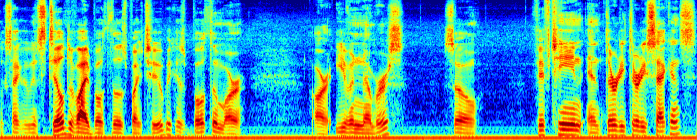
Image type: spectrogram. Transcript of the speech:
Looks like we can still divide both of those by 2 because both of them are, are even numbers. So 15 and 30, 30 seconds.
